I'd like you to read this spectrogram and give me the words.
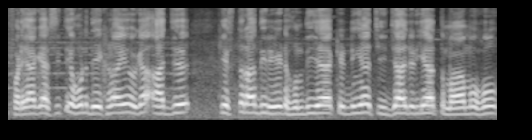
ਫੜਿਆ ਗਿਆ ਸੀ ਤੇ ਹੁਣ ਦੇਖਣਾ ਇਹ ਹੋਏਗਾ ਅੱਜ ਕਿਸ ਤਰ੍ਹਾਂ ਦੀ ਰੇਡ ਹੁੰਦੀ ਹੈ ਕਿੰਨੀਆਂ ਚੀਜ਼ਾਂ ਜਿਹੜੀਆਂ तमाम ਉਹ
